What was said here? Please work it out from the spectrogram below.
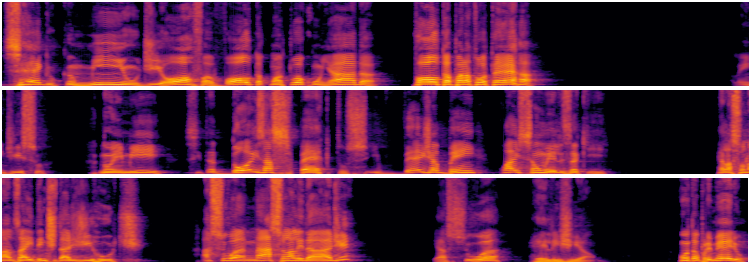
segue o caminho de Orfa, volta com a tua cunhada, volta para a tua terra. Além disso, Noemi cita dois aspectos, e veja bem quais são eles aqui, relacionados à identidade de Ruth: a sua nacionalidade e a sua religião. Quanto ao primeiro,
